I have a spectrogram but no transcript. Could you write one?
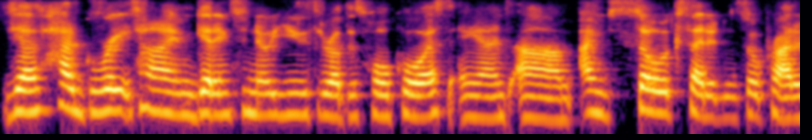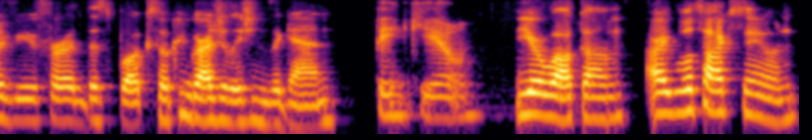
Yes, had a great time getting to know you throughout this whole course. And um, I'm so excited and so proud of you for this book. So, congratulations again. Thank you. You're welcome. All right, we'll talk soon.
